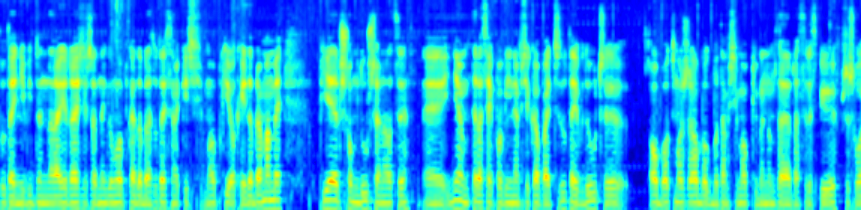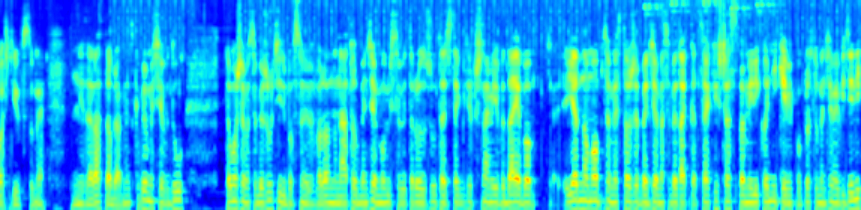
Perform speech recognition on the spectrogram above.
Tutaj nie widzę na razie żadnego mopka. Dobra, tutaj są jakieś mopki. Okej, dobra, mamy pierwszą duszę nocy. Yy, I nie wiem teraz jak powinienem się kopać, czy tutaj w dół, czy obok, może obok, bo tam się mopki będą zaraz respiły w przyszłości w sumie. Nie zaraz, dobra, więc kopiemy się w dół. To możemy sobie rzucić, bo w sumie wywalone na to będziemy mogli sobie to rozrzucać, tak mi się przynajmniej wydaje, bo jedną opcją jest to, że będziemy sobie tak co jakiś czas spamili konikiem i po prostu będziemy widzieli,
